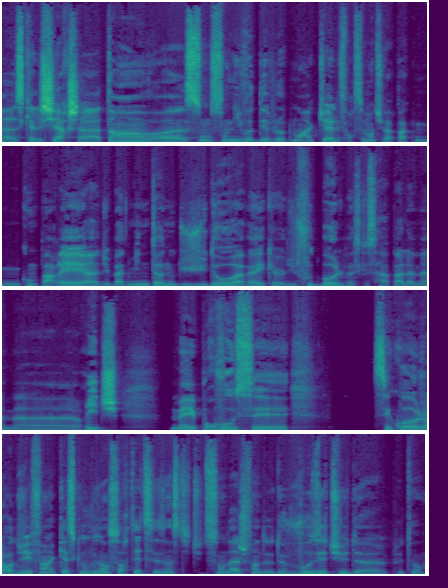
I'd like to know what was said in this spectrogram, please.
euh, ce qu'elle cherche à atteindre, euh, son, niveau de développement actuel. Forcément, tu vas pas com- comparer euh, du badminton ou du judo avec du football parce que ça n'a pas le même reach. Mais pour vous, c'est c'est quoi aujourd'hui? Enfin, qu'est-ce que vous en sortez de ces instituts de sondage Enfin, de, vos études plutôt?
